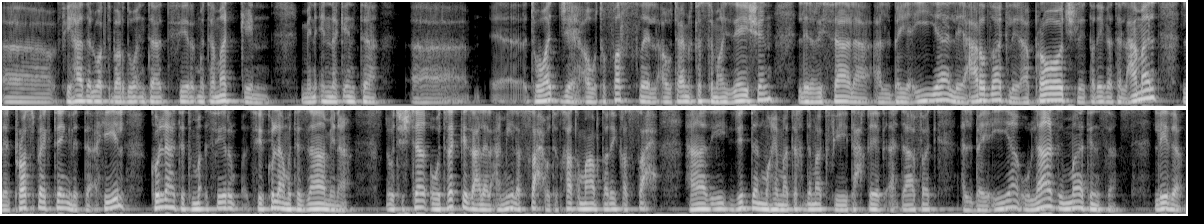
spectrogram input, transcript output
آه في هذا الوقت برضو انت تصير متمكن من انك انت توجه أو تفصل أو تعمل customization للرسالة البيعية لعرضك لل approach لطريقة العمل لل prospecting للتأهيل كلها تصير تصير كلها متزامنة. وتشتغل وتركز على العميل الصح وتتخاطب معه بالطريقة الصح. هذه جدا مهمة تخدمك في تحقيق أهدافك البيعية ولازم ما تنسى. لذا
